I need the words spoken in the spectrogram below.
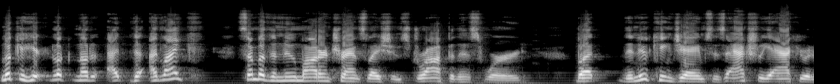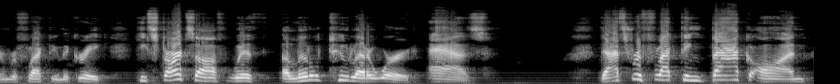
Look at here. Look, notice, I, I like some of the new modern translations drop this word, but the New King James is actually accurate in reflecting the Greek. He starts off with a little two letter word, as. That's reflecting back on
